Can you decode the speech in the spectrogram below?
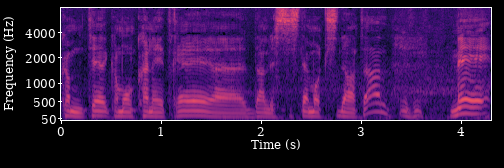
comme, tel- comme on connaîtrait euh, dans le système occidental, mais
